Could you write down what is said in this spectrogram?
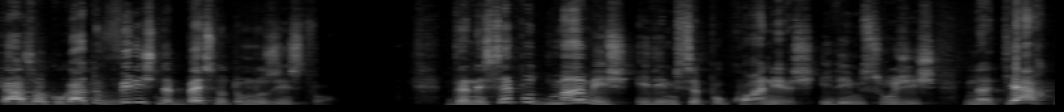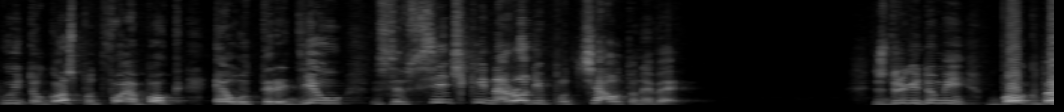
казва, когато видиш небесното мнозинство, да не се подмамиш и да им се покланяш и да им служиш на тях, които Господ Твоя Бог е отредил за всички народи под цялото небе. С други думи, Бог бе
